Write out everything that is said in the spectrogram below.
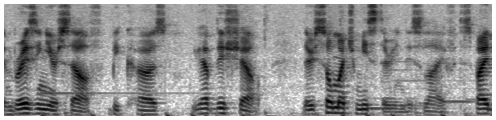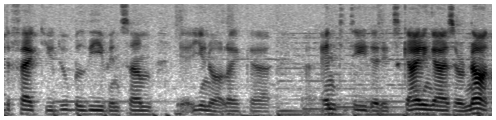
embracing yourself because you have this shell. There's so much mystery in this life, despite the fact you do believe in some, you know, like uh, uh, entity that it's guiding us or not.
